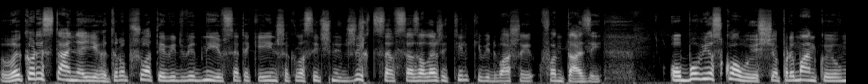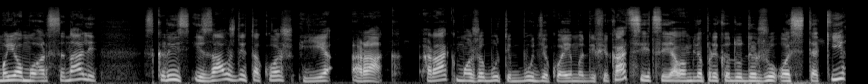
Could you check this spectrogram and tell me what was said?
Використання їх, дропшоти, відвідні і все таке інше класичний джиг, це все залежить тільки від вашої фантазії. Обов'язковою ще приманкою в моєму арсеналі скрізь і завжди також є рак. Рак може бути будь-якої модифікації. Це я вам для прикладу держу ось такі,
